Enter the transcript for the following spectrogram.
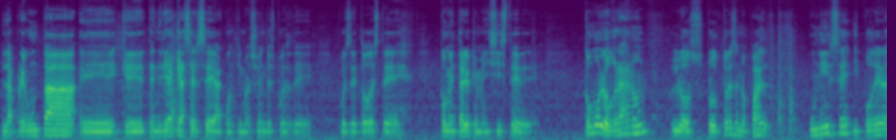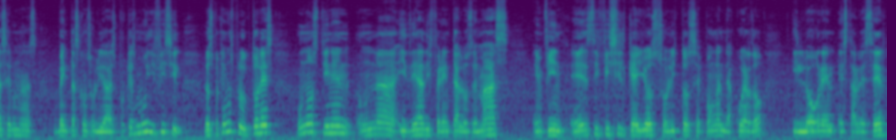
La pregunta eh, que tendría que hacerse a continuación después de, pues de todo este comentario que me hiciste, ¿cómo lograron los productores de nopal unirse y poder hacer unas ventas consolidadas? Porque es muy difícil. Los pequeños productores, unos tienen una idea diferente a los demás, en fin, es difícil que ellos solitos se pongan de acuerdo y logren establecer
